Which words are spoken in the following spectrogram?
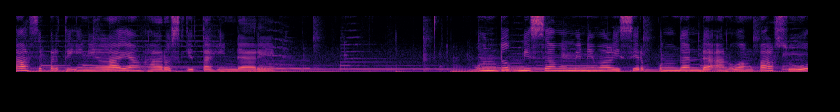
hal seperti inilah yang harus kita hindari. Untuk bisa meminimalisir penggandaan uang palsu,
